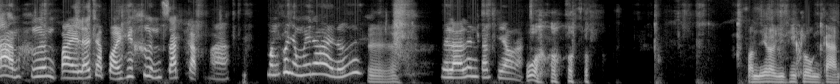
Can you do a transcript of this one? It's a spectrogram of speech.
ต้านขึ้นไปแล้วจะปล่อยให้ขึ้นซัดกลับมา มันก็ยังไม่ได้เลย เออเวลาเล่นแป๊บเดียวน่ะโอ้โหตอนนี้เราอยู่ที่โครงการ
